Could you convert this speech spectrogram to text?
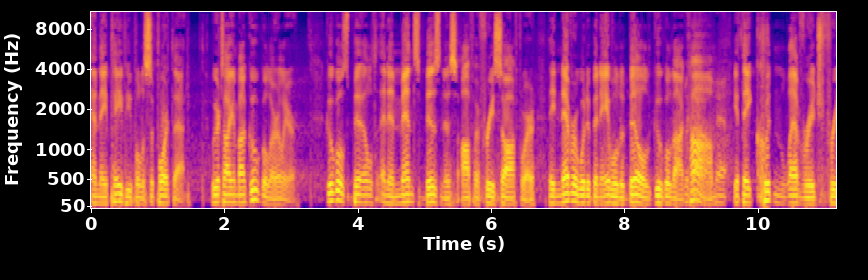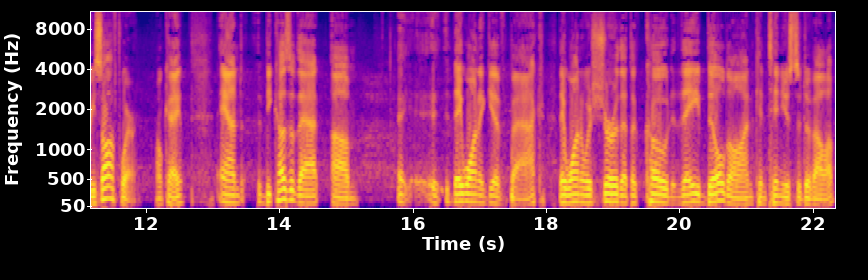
and they pay people to support that. We were talking about Google earlier. Google's built an immense business off of free software. They never would have been able to build Google.com Without, yeah. if they couldn't leverage free software. Okay, and because of that, um, eh, eh, they want to give back. They want to assure that the code they build on continues to develop.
